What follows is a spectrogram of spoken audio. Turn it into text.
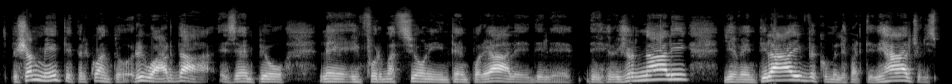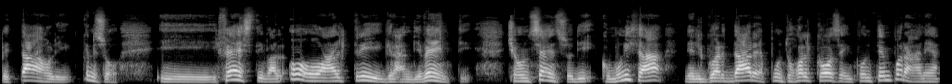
specialmente per quanto riguarda esempio le informazioni in tempo reale delle, dei telegiornali, gli eventi live come le partite di calcio, gli spettacoli, che ne so, i festival o altri grandi eventi. C'è un senso di comunità nel guardare appunto qualcosa in contemporanea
